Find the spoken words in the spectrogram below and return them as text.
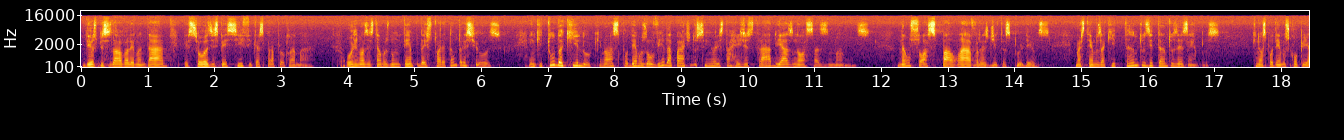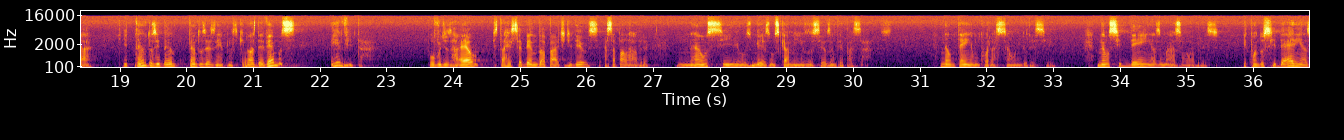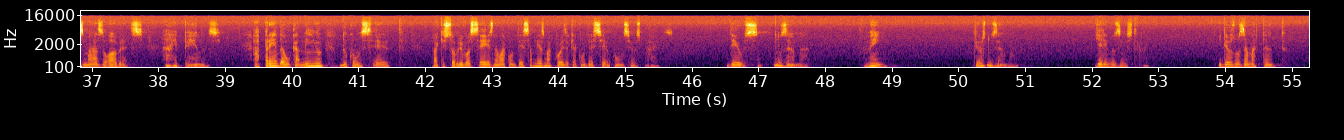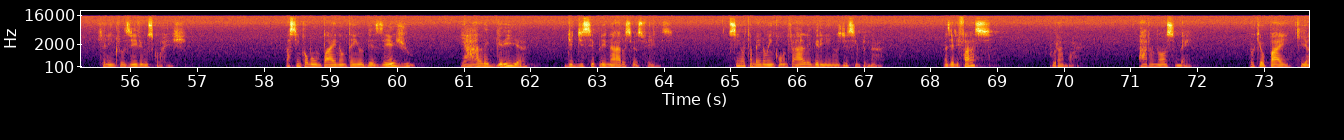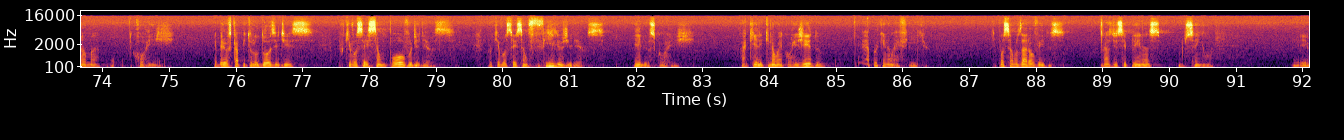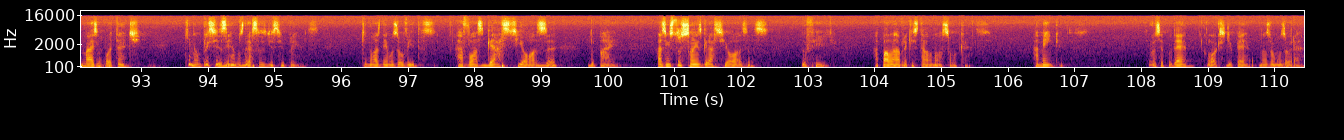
Deus precisava levantar pessoas específicas para proclamar. Hoje nós estamos num tempo da história tão precioso, em que tudo aquilo que nós podemos ouvir da parte do Senhor está registrado e às nossas mãos. Não só as palavras ditas por Deus, mas temos aqui tantos e tantos exemplos que nós podemos copiar e tantos e tantos exemplos que nós devemos evitar. O povo de Israel está recebendo da parte de Deus essa palavra: não sigam os mesmos caminhos dos seus antepassados. Não tenham um coração endurecido. Não se deem as más obras. E quando se derem as más obras, arrependam-se. Aprendam o caminho do conserto, para que sobre vocês não aconteça a mesma coisa que aconteceu com os seus pais. Deus nos ama. Amém? Deus nos ama. E Ele nos instrui. E Deus nos ama tanto que Ele, inclusive, nos corrige. Assim como um pai não tem o desejo e a alegria de disciplinar os seus filhos, o Senhor também não encontra alegria em nos disciplinar. Mas Ele faz por amor, para o nosso bem. Porque o Pai que ama, corrige. Hebreus capítulo 12 diz: Porque vocês são povo de Deus, porque vocês são filhos de Deus, Ele os corrige. Aquele que não é corrigido é porque não é filho. Que possamos dar ouvidos às disciplinas do Senhor. E mais importante, que não precisemos dessas disciplinas. Que nós demos ouvidos à voz graciosa do Pai, as instruções graciosas do Filho, a palavra que está ao nosso alcance. Amém, queridos? Se você puder, coloque-se de pé, nós vamos orar.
